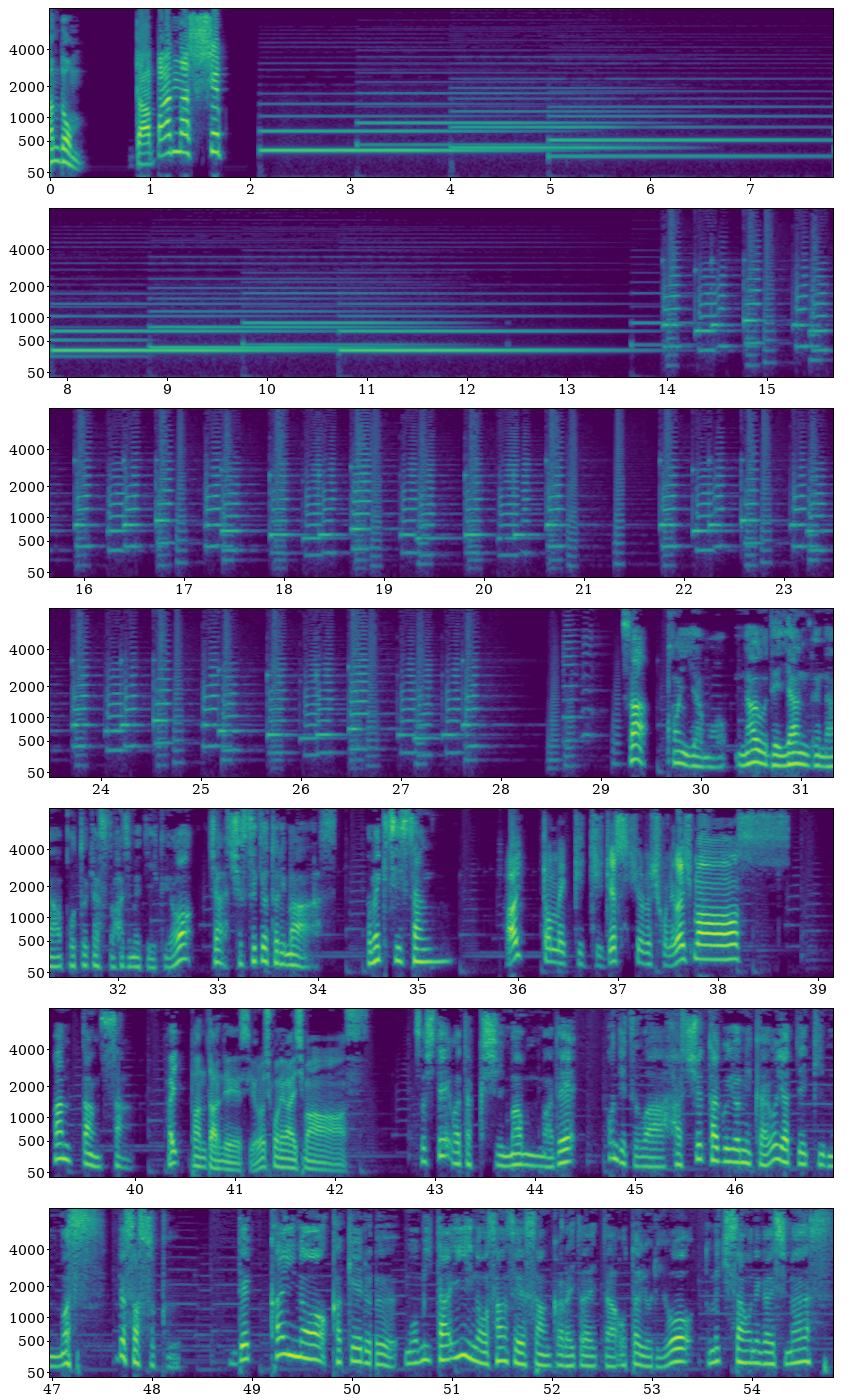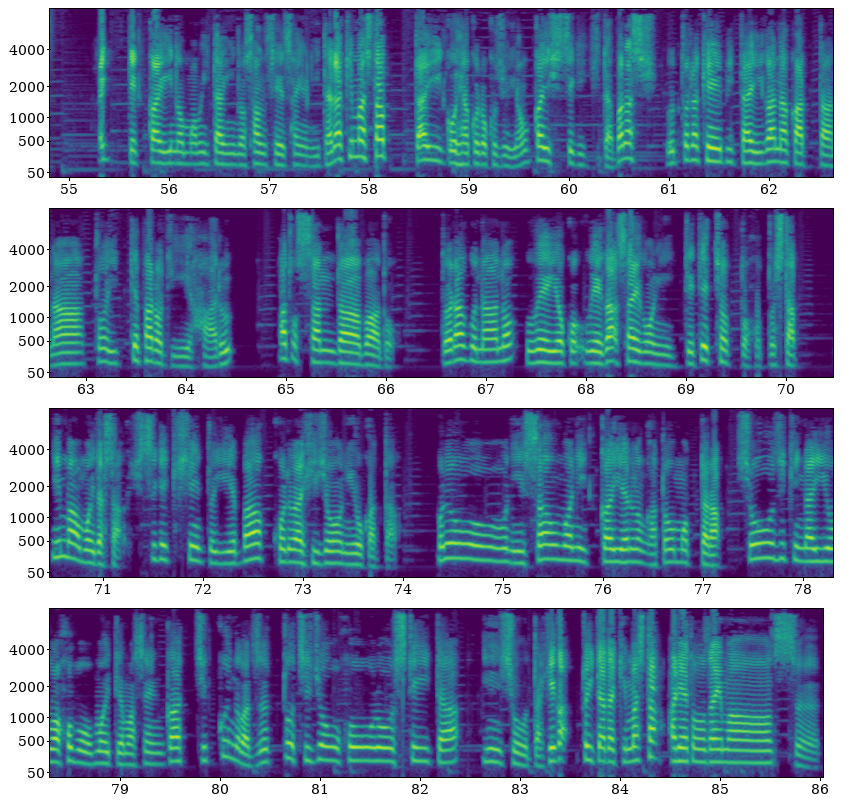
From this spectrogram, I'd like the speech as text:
ハンドン。ダバナッシュ今夜も Now でヤングなポッドキャスト始めていくよ。じゃあ、出席を取ります。とめきちさん、はい、とめきちです。よろしくお願いします。パンタンさん、はい、パンタンです。よろしくお願いします。そして私、まんまで、本日はハッシュタグ読み会をやっていきます。では早速、でっかいのかけるもみたいの三世さんからいただいたお便りを、とめきさんお願いします。はい、でっかいのもみたいの三世さんよりいただきました。第564回出席聞いた話。ウルトラ警備隊がなかったなぁと言ってパロディ貼る。あとサンダーバード。ドラグナーの上横上が最後に言っててちょっとほっとした。今思い出した。出撃シーンといえば、これは非常に良かった。これを2、3話に1回やるのかと思ったら、正直内容はほぼ覚えてませんが、ちっこいのがずっと地上を放浪していた印象だけが、といただきました。ありがとうございます。はい、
